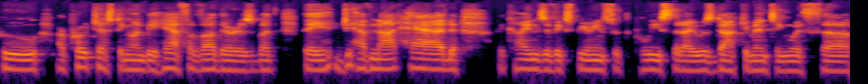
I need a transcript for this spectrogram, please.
who are protesting on behalf of others, but they have not had the kinds of experience with the police that I was documenting with, uh,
